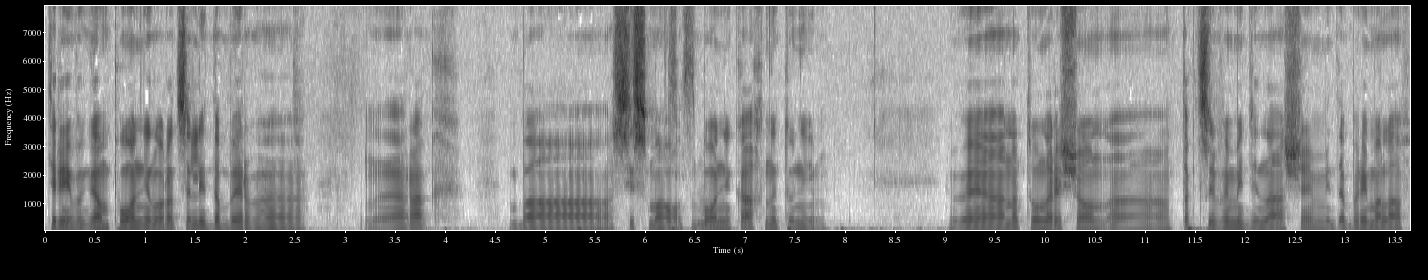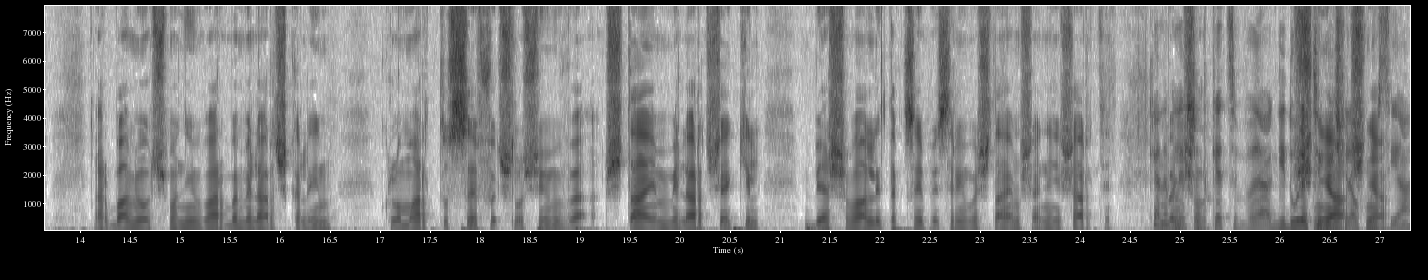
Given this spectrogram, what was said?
תראי, וגם פה אני לא רוצה לדבר רק בסיסמאות. בואו ניקח נתונים. והנתון הראשון, תקציב המדינה שמדברים עליו, 484 מיליארד שקלים, כלומר תוספת 32 מיליארד שקל בהשוואה לתקציב 22 שאני אישרתי. כן, אבל יש את קצב הגידול הטבעי של האוכלוסייה. שנייה.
